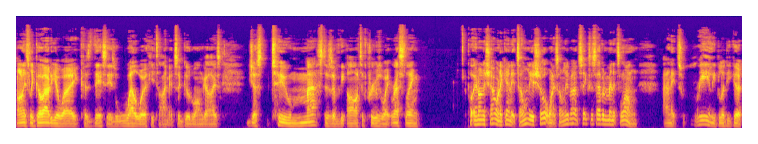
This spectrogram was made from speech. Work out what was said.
honestly, go out of your way because this is well worth your time. It's a good one, guys. Just two masters of the art of cruiserweight wrestling putting on a show. And again, it's only a short one, it's only about six or seven minutes long. And it's really bloody good.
